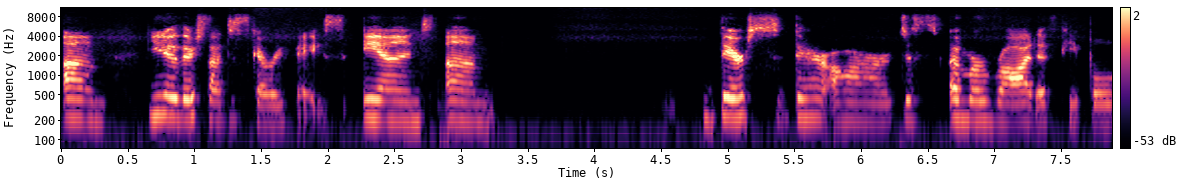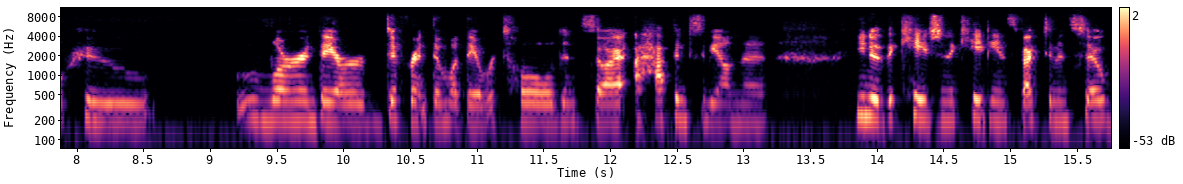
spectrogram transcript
Um you know there's that discovery phase. And um there's there are just a myriad of people who learn they are different than what they were told and so i, I happened to be on the you know the Cajun Acadian spectrum. And so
